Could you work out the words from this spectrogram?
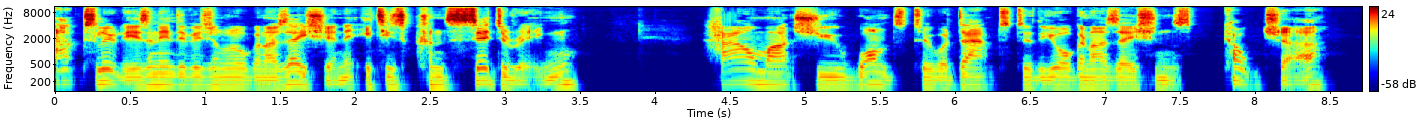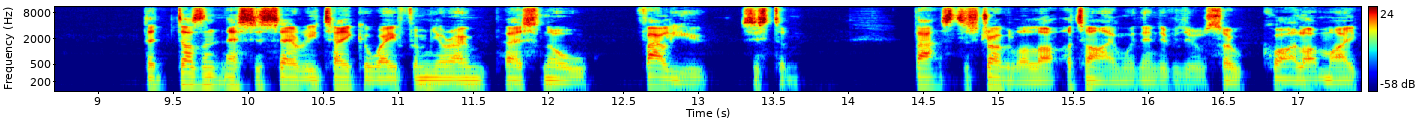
absolutely, as an individual organization, it is considering how much you want to adapt to the organization's culture that doesn't necessarily take away from your own personal value system. That's the struggle a lot of time with individuals. So quite a lot of my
